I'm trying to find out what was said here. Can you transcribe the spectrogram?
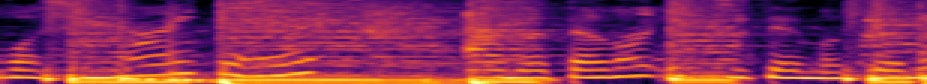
をしないで。あなたはいつでも来る。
